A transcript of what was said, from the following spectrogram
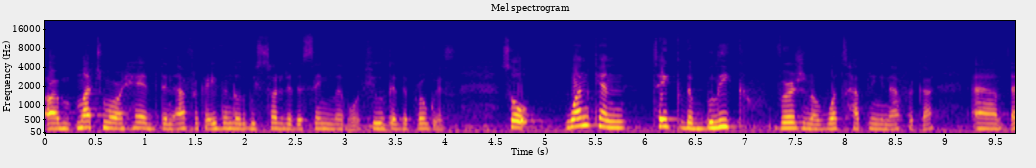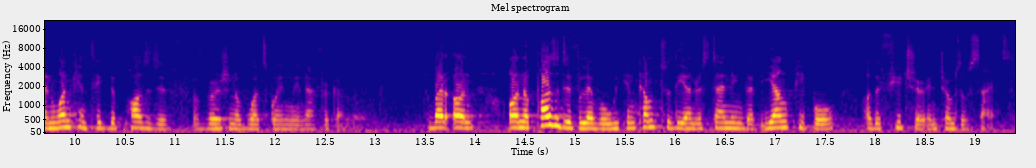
are much more ahead than Africa, even though we started at the same level, if you look at the progress. So one can take the bleak version of what's happening in Africa, um, and one can take the positive version of what's going on in Africa. But on, on a positive level, we can come to the understanding that young people are the future in terms of science.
